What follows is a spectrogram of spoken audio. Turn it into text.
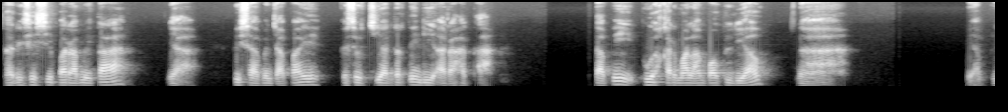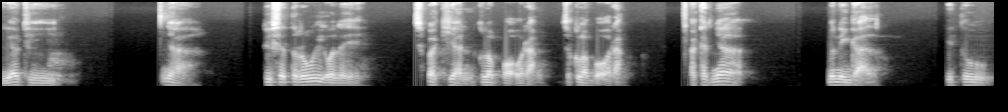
dari sisi paramita ya bisa mencapai kesucian tertinggi arahata. Tapi buah karma lampau beliau, nah, ya beliau di, ya, diseterui oleh sebagian kelompok orang, sekelompok orang. Akhirnya meninggal. Itu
